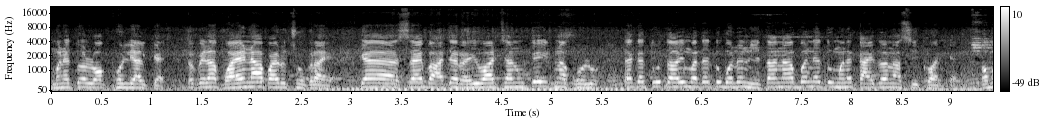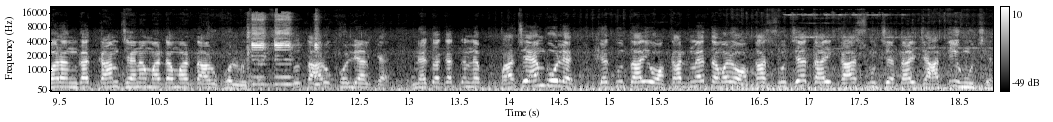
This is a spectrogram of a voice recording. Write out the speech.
મને તો લોક ખોલી આલ કે. તો પેલા ભાઈએ ના પાડ્યું છોકરાએ કે, સાહેબ, આજે રવિવાર છે હું કેવી રીતના ખોલું? તો કે તું તારી માટે તું બધો નેતા ના બને, તું મને કાયદો ના શીખવાડ કે. અમારા અંગત કામ છે એના માટે અમારે તારું ખોલવું છે. તું તારું ખોલી હાલ કે. નહીં તો કે તને પાછું એમ બોલે કે તું તારી ઓકાત મેં, તમારી ઓકાત શું છે, તારી કાસ શું છે, તારી જાતિ શું છે?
